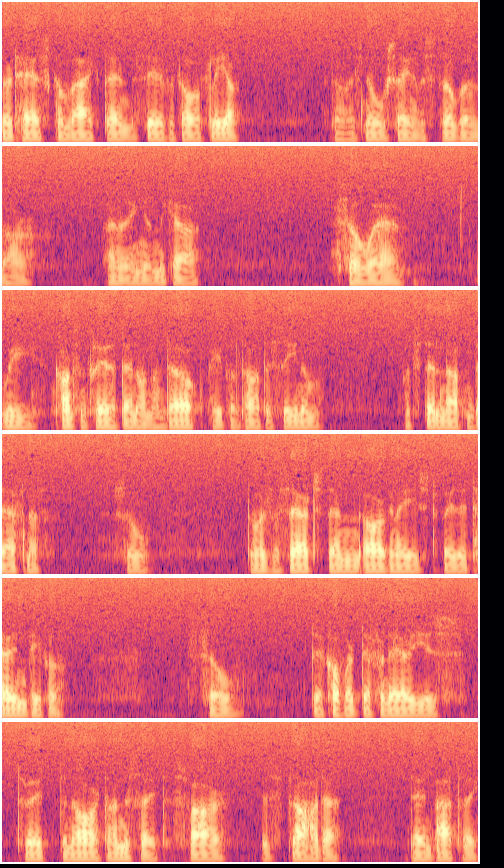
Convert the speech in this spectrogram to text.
their tests come back then to say it was all clear. There was no sign of a struggle or anything in the car. So uh, we concentrated then on Dundalk. People thought they'd seen him, but still nothing definite. So there was a search then organised by the town people. So they covered different areas throughout the north and the south, as far as Drogheda, Downpatrick,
